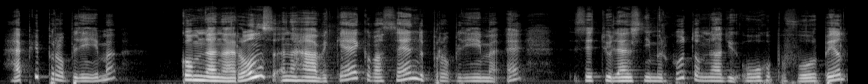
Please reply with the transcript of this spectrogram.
Heb je problemen? Kom dan naar ons en dan gaan we kijken wat zijn de problemen. Hè? Zit uw lens niet meer goed omdat uw ogen bijvoorbeeld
